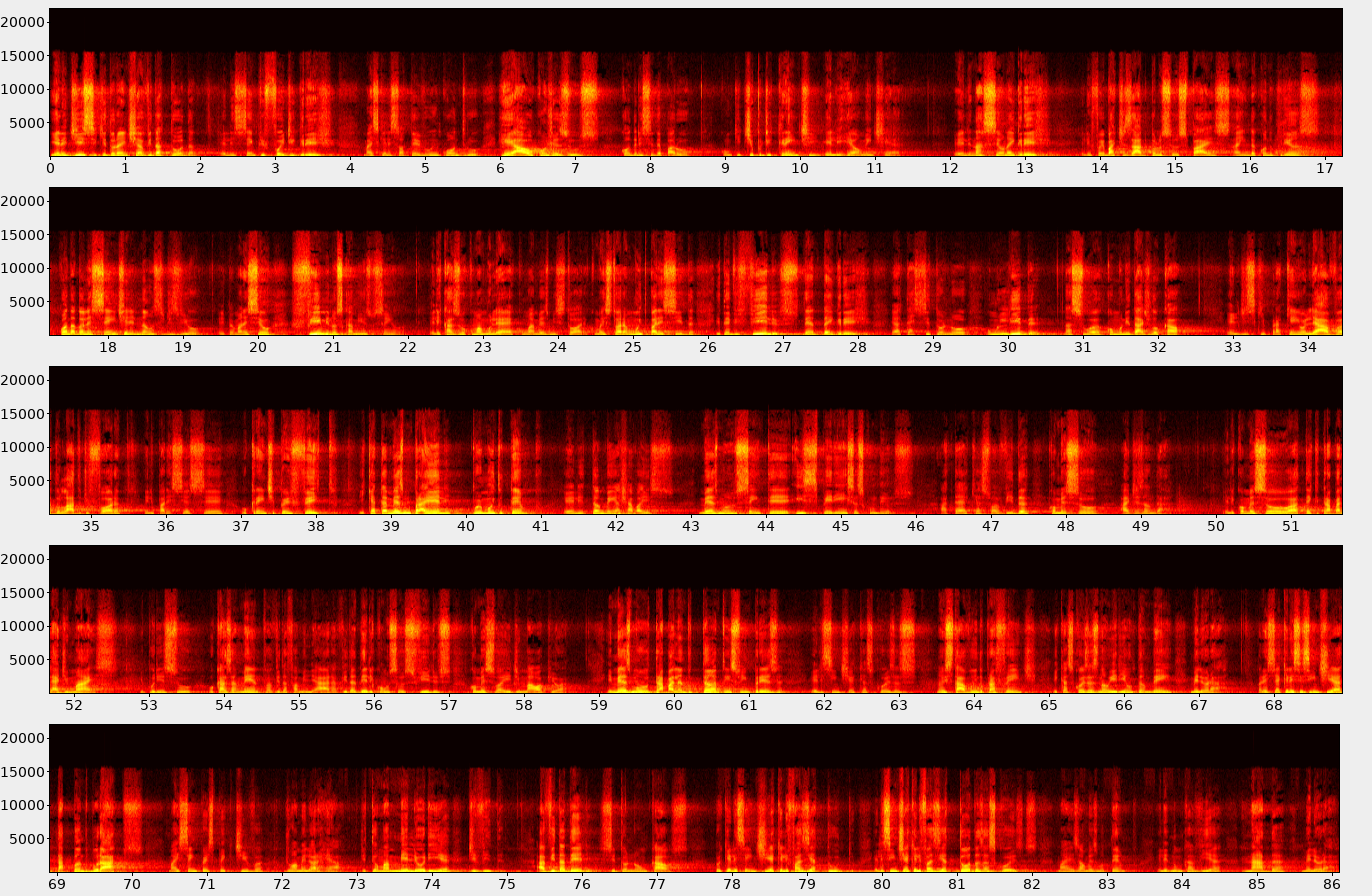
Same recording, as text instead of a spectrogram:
E ele disse que durante a vida toda ele sempre foi de igreja, mas que ele só teve um encontro real com Jesus quando ele se deparou com que tipo de crente ele realmente era. Ele nasceu na igreja, ele foi batizado pelos seus pais ainda quando criança. Quando adolescente, ele não se desviou, ele permaneceu firme nos caminhos do Senhor. Ele casou com uma mulher com a mesma história, com uma história muito parecida, e teve filhos dentro da igreja, e até se tornou um líder na sua comunidade local. Ele disse que para quem olhava do lado de fora, ele parecia ser o crente perfeito, e que até mesmo para ele, por muito tempo, ele também achava isso, mesmo sem ter experiências com Deus, até que a sua vida começou a desandar ele começou a ter que trabalhar demais. E por isso o casamento, a vida familiar, a vida dele com os seus filhos começou a ir de mal a pior. E mesmo trabalhando tanto em sua empresa, ele sentia que as coisas não estavam indo para frente e que as coisas não iriam também melhorar. Parecia que ele se sentia tapando buracos, mas sem perspectiva de uma melhora real, de ter uma melhoria de vida. A vida dele se tornou um caos porque ele sentia que ele fazia tudo, ele sentia que ele fazia todas as coisas, mas ao mesmo tempo ele nunca via nada melhorar.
